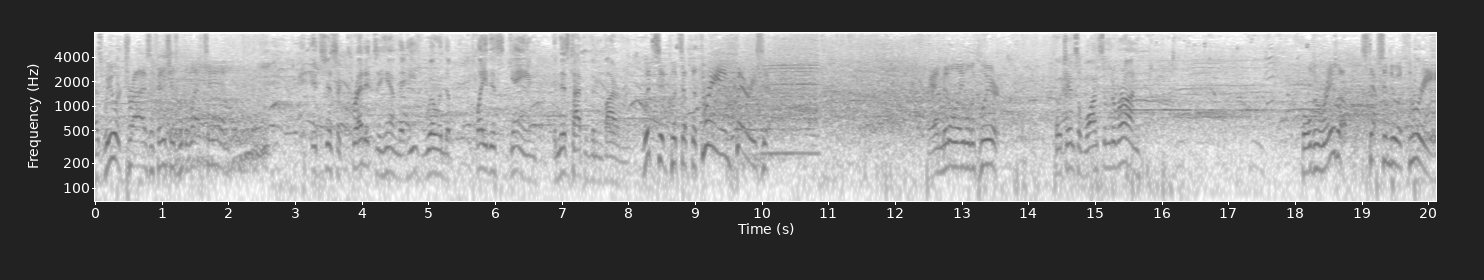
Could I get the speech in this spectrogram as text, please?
As Wheeler drives and finishes with the left hand. It's just a credit to him that he's willing to play this game in this type of an environment. Whitson puts up the three and buries it. And middle able to clear. Coach Insell wants him to run. Boldyreva steps into a three.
